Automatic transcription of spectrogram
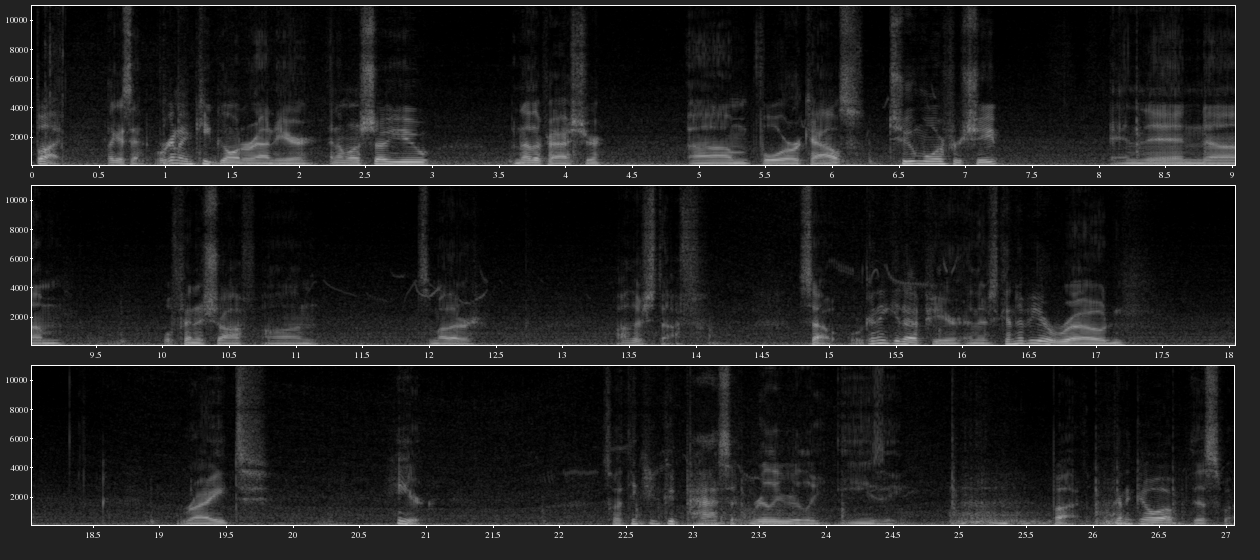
But like I said, we're going to keep going around here, and I'm going to show you another pasture um, for cows, two more for sheep, and then um, we'll finish off on some other other stuff. So we're gonna get up here, and there's gonna be a road right here. So I think you could pass it really, really easy. But we're to go up this way.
